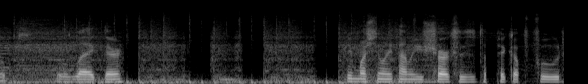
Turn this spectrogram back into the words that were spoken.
oops, a little lag there. Pretty much the only time I use sharks is to pick up food.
